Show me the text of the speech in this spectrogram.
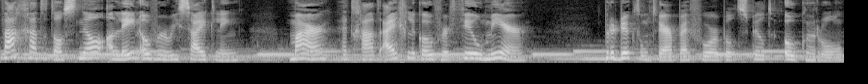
Vaak gaat het al snel alleen over recycling. Maar het gaat eigenlijk over veel meer. Productontwerp bijvoorbeeld speelt ook een rol.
